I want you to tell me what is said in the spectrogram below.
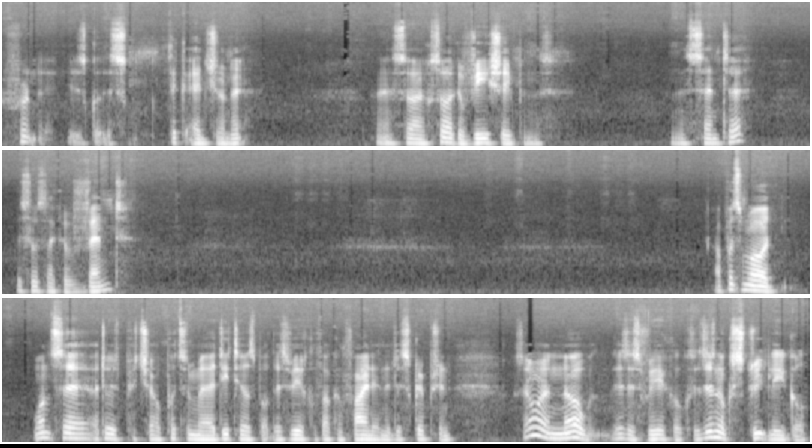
front has got this thick edge on it. Uh, so sort of like a V shape in this in the center. This looks like a vent. I'll put some more once uh, I do this picture. I'll put some uh, details about this vehicle if I can find it in the description. So I want to know what is this vehicle because it doesn't look street legal.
